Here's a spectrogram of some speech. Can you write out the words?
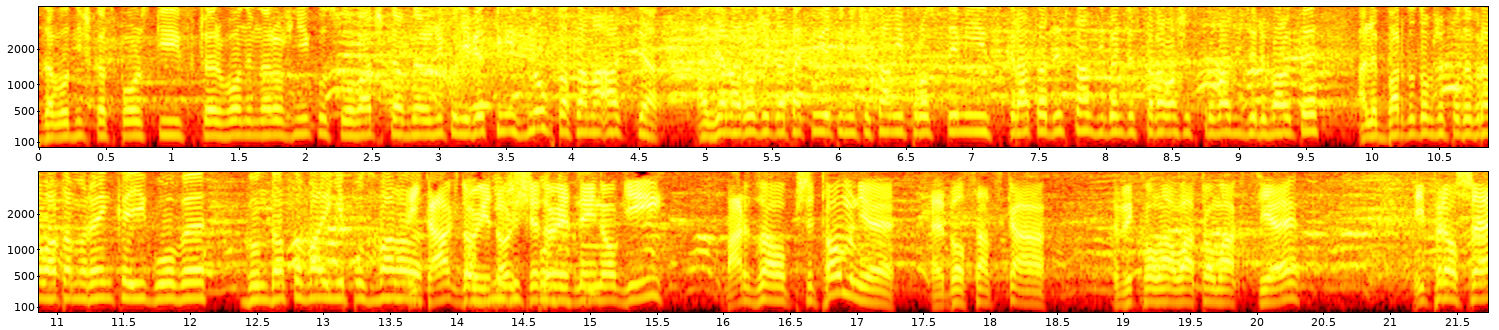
Zawodniczka z Polski w czerwonym narożniku, Słowaczka w narożniku niebieskim i znów ta sama akcja. Adriana Rożek atakuje tymi ciosami prostymi, skraca dystans i będzie starała się sprowadzić rywalkę, ale bardzo dobrze podebrała tam rękę i głowę Gondasowa i nie pozwala I tak, do, obniżyć dojście do pozycji. jednej nogi. Bardzo przytomnie e, Bosacka wykonała tą akcję. I proszę,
